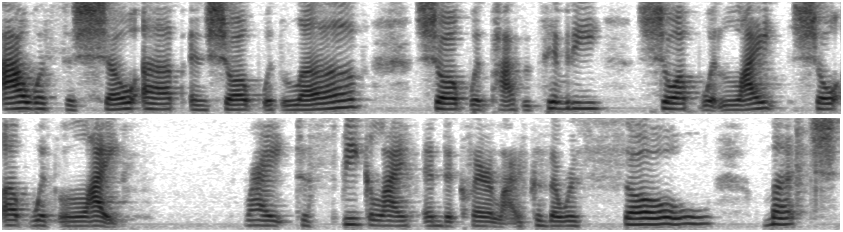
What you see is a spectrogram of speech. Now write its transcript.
I was to show up and show up with love, show up with positivity, show up with light, show up with life, right? To speak life and declare life because there was so much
